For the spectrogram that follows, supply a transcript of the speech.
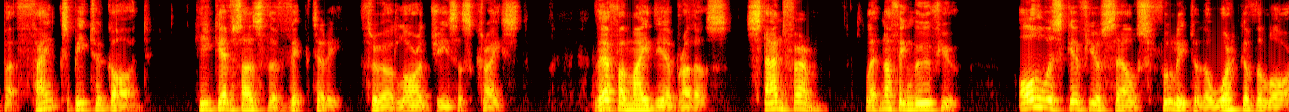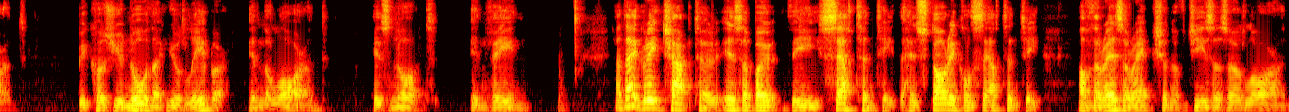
But thanks be to God, He gives us the victory through our Lord Jesus Christ. Therefore, my dear brothers, stand firm, let nothing move you. Always give yourselves fully to the work of the Lord, because you know that your labour in the Lord is not in vain. And that great chapter is about the certainty, the historical certainty of the resurrection of Jesus our Lord.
